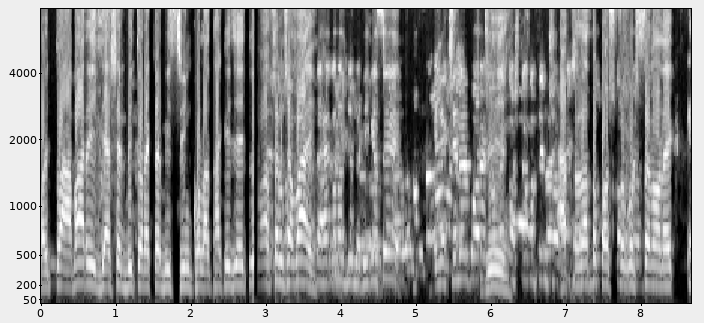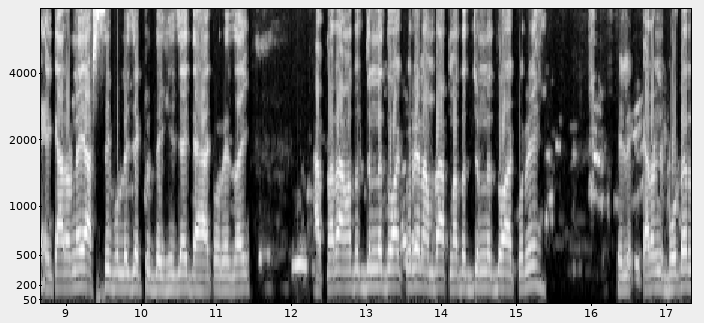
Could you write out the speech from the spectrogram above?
হয়তো আবার এই দেশের ভিতর একটা বিশৃঙ্খলা থাকি যেহেতু। আছেন সবাই? দেখা করার জন্য ঠিক আছে? ইলেকশনের পরে জি। কষ্ট করতেন সবাই। আপনারা তো কষ্ট করছেন অনেক এই কারণেই আসছি বলে যে একটু দেখে যাই দেখা করে যাই। আপনারা আমাদের জন্য দোয়া করেন আমরা আপনাদের জন্য দোয়া করি। কারণ ভোটের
